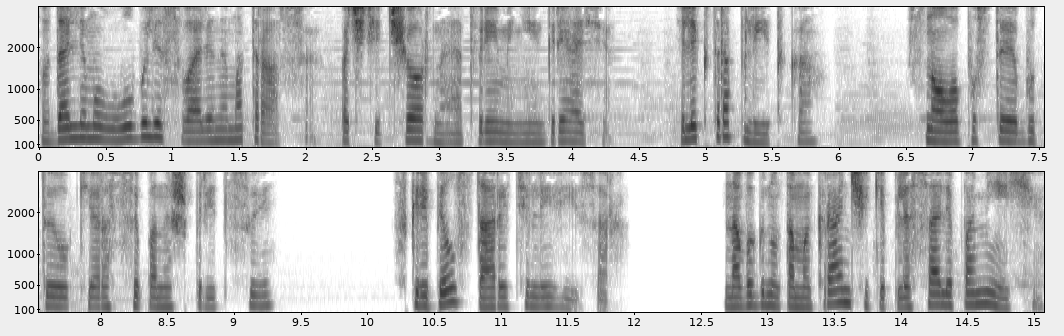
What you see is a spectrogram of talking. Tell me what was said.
В дальнем углу были свалены матрасы, почти черные от времени и грязи. Электроплитка. Снова пустые бутылки, рассыпаны шприцы. Скрипел старый телевизор. На выгнутом экранчике плясали помехи,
